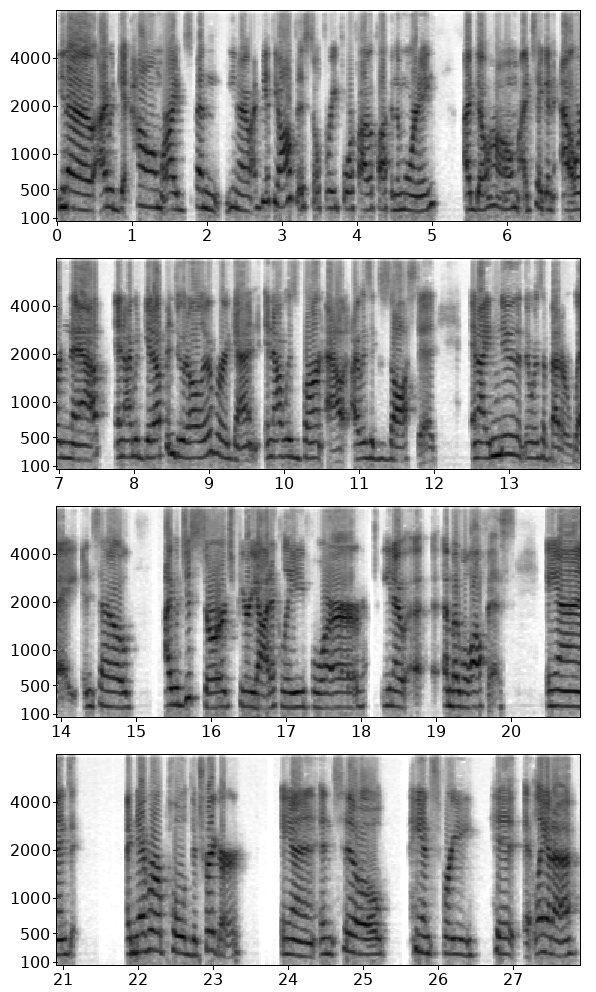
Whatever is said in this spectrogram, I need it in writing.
you know, I would get home or I'd spend, you know, I'd be at the office till three, four, five o'clock in the morning. I'd go home, I'd take an hour nap, and I would get up and do it all over again. And I was burnt out. I was exhausted and I knew that there was a better way. And so I would just search periodically for, you know, a, a mobile office. And I never pulled the trigger and until hands free hit Atlanta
